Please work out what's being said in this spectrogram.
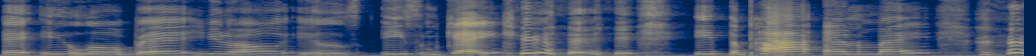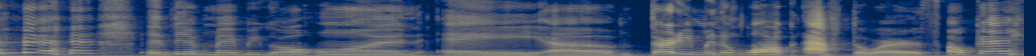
and eat a little bit, you know, eat some cake, eat the pie anime, and then maybe go on a um, 30 minute walk afterwards, okay?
